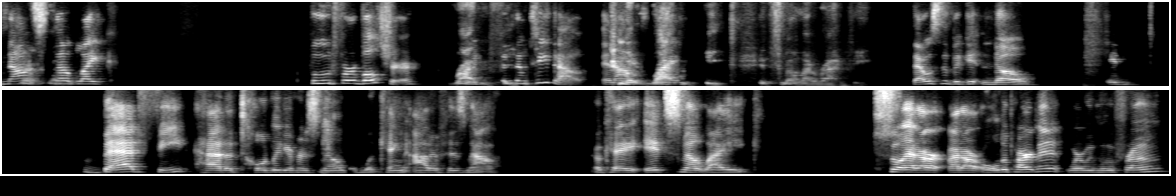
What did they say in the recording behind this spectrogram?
now smelled like food for a vulture. Rotten feet. them teeth out. And I was rotten like, feet. It smelled like rotten feet. That was the beginning. No. It bad feet had a totally different smell than what came out of his mouth. Okay. It smelled like so at our at our old apartment where we moved from,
